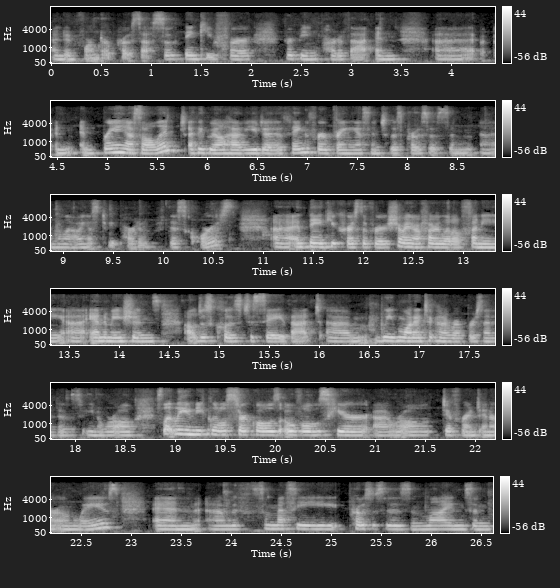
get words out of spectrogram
and informed our process. So thank you for for being part of that and uh, and, and bringing us all in. I think we all have you to thank for bringing us into this process and, and, allowing us to be part of this course. Uh, and thank you, Carissa, for showing off our little funny uh, animations. I'll just close to say that um, we wanted to kind of represent it as, you know, we're all slightly unique little circles, ovals here. Uh, we're all different in our own ways. And uh, with some messy processes and lines and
